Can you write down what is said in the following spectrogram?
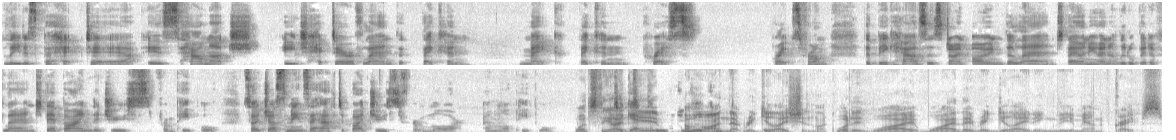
litres per hectare is how much each hectare of land that they can make, they can press grapes from. The big houses don't own the land, they only own a little bit of land. They're buying the juice from people. So it just means they have to buy juice from more and more people. What's the idea behind that regulation? Like, what? It, why? Why are they regulating the amount of grapes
